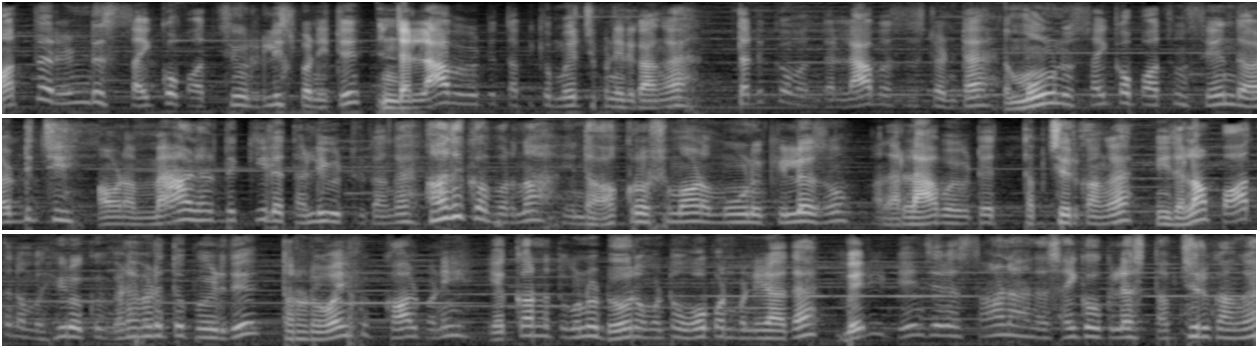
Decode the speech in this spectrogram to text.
மத்த ரெண்டு சைக்கோ பாத்ஸையும் ரிலீஸ் பண்ணிட்டு இந்த லேபை விட்டு தப்பிக்க முயற்சி பண்ணிருக்காங்க. தடுக்க வந்த லேப் அசிஸ்டன்ட்டை மூணு சைக்கோ பாத்ஸும் சேர்ந்து அடிச்சு அவனை மேல இருந்து கீழே தள்ளி விட்டுருக்காங்க. அதுக்கப்புறம் தான் இந்த ஆக்ரோஷமான மூணு கில்லர்ஸும் அந்த லேபை விட்டு தப்பிச்சிருக்காங்க. இதெல்லாம் பார்த்து நம்ம ஹீரோக்கு விடவெடுத்து போயிடுது. தன்னோட ஒய்ஃபுக்கு கால் பண்ணி எக்காரணத்துக்கு ஒன்று டோரை மட்டும் ஓப்பன் பண்ணிடாத. வெரி டேஞ்சரஸான அந்த சைக்கோ கில்லர்ஸ் தப்பிச்சிருக்காங்க.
